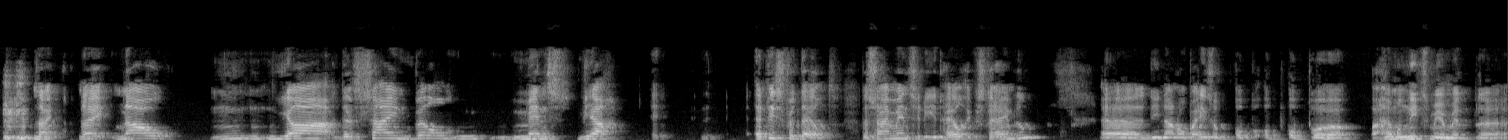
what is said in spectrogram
Nee, nee, nou, ja, er zijn wel mensen, ja, het is verdeeld. Er zijn mensen die het heel extreem doen. Uh, die dan opeens op, op, op, op uh, helemaal niets meer met, uh,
